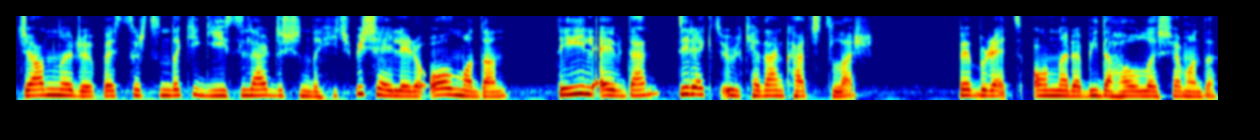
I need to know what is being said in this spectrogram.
canları ve sırtındaki giysiler dışında hiçbir şeyleri olmadan değil evden direkt ülkeden kaçtılar. Ve Brett onlara bir daha ulaşamadı.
